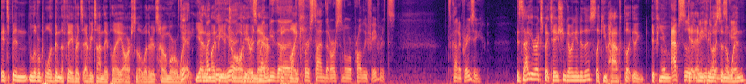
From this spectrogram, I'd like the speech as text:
It's been Liverpool have been the favorites every time they play Arsenal, whether it's home or away. Yeah, it there might be, a draw mean, here this and there, might be the, like the first time that Arsenal are probably favorites. It's kind of crazy. Is that your expectation going into this? Like you have, like, like, if you Oh, Absolutely, get anything less than a win.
